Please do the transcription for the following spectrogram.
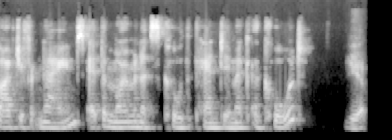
five different names. At the moment, it's called the Pandemic Accord. Yeah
